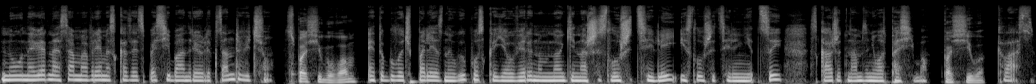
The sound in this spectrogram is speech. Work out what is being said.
Ну, наверное, самое время сказать спасибо Андрею Александровичу. Спасибо вам. Это был очень полезный выпуск, и я уверена, многие наши слушатели и слушательницы скажут нам за него спасибо. Спасибо. Класс.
